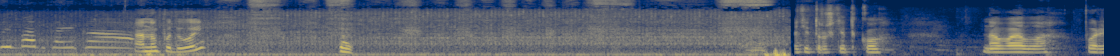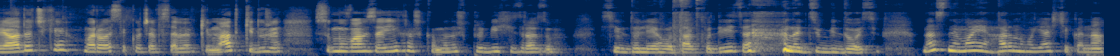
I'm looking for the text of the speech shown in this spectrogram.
Ой, бабка яка! А ну подуй. Трошки тако навела порядочки. Моросик уже в себе в кімнатці дуже сумував за іграшками, лише прибіг і зразу сів до Лего. Так, подивіться на цю бідосю. У нас немає гарного ящика на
